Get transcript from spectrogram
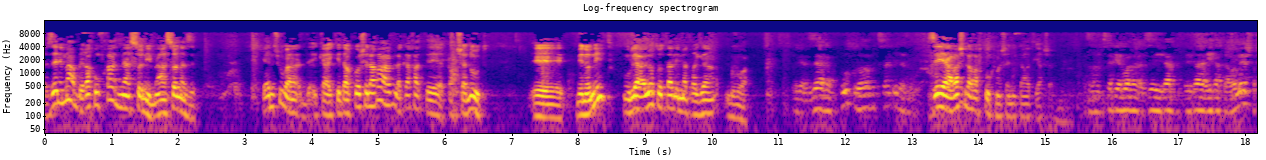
אז זה נאמר ברך ופחד מהאסונים, מהאסון הזה. כן, שוב, כדרכו של הרב, לקחת אה, פרשנות אה, בינונית ולהעלות אותה למדרגה גבוהה. זה הרב קוק, לא הרב יצחקי? זה הערה של הרב קוק, מה שאני קראתי עכשיו. אז הרב יצחקי אמר, זה יראת העונש?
